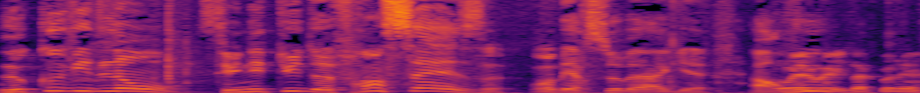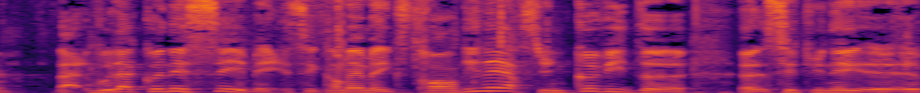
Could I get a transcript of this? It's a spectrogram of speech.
Le Covid long, c'est une étude française, Robert Sebag. Alors oui, oui, je la connais. Bah, vous la connaissez, mais c'est quand même extraordinaire. C'est une Covid, euh, euh, c'est une, euh,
